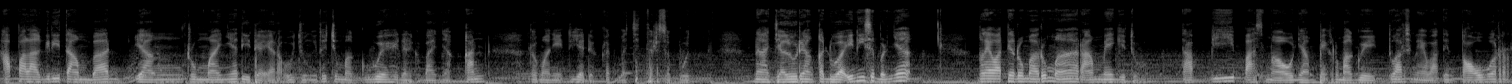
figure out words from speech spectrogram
Apalagi ditambah yang rumahnya di daerah ujung itu cuma gue dan kebanyakan rumahnya itu ya dekat masjid tersebut. Nah jalur yang kedua ini sebenarnya ngelewatin rumah-rumah rame gitu. Tapi pas mau nyampe ke rumah gue itu harus ngelewatin tower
